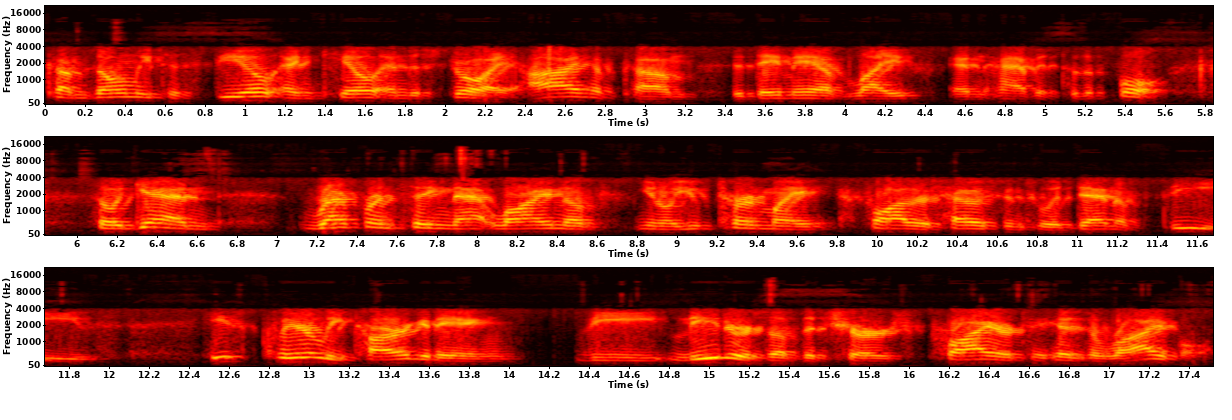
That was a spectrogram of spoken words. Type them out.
comes only to steal and kill and destroy. I have come that they may have life and have it to the full. So again, referencing that line of, you know, you've turned my father's house into a den of thieves, he's clearly targeting the leaders of the church prior to his arrival.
